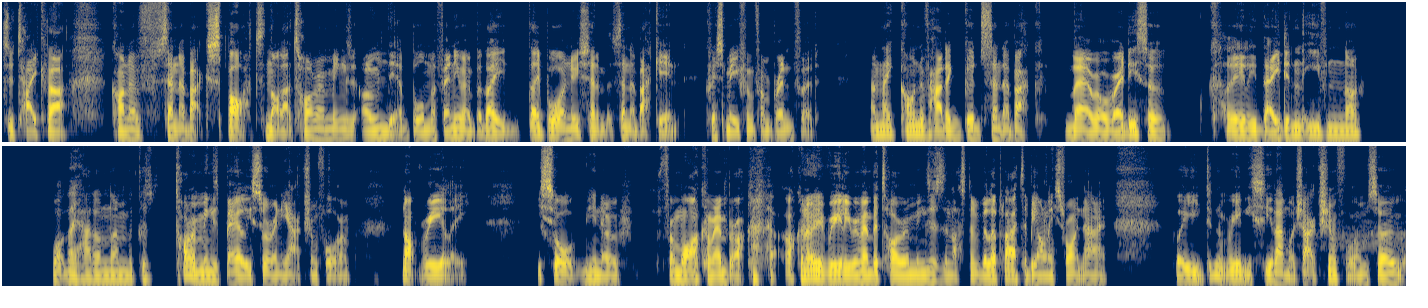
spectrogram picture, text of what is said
to take that kind of centre back spot. Not that Tyrone Mings owned it at Bournemouth anyway, but they they brought a new centre back in, Chris Mepham from Brentford, and they kind of had a good centre back there already. So clearly they didn't even know what they had on them because Tyrone Mings barely saw any action for him. Not really. He saw, you know, from what I can remember, I can, I can only really remember Tyrone Mings as an Aston Villa player, to be honest, right now. But he didn't really see that much action for him. So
